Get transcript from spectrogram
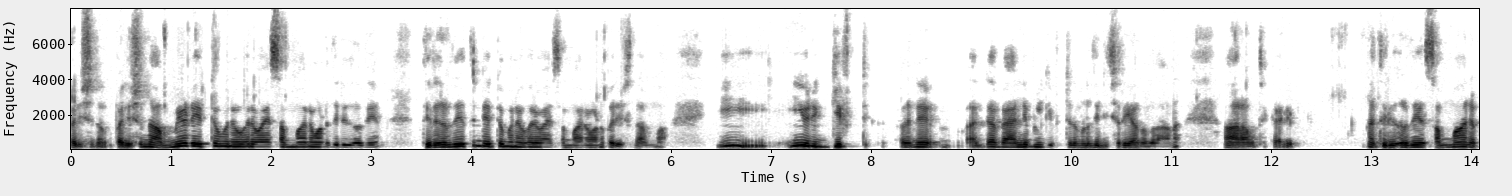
പരിശുദ്ധം പരിശുദ്ധ അമ്മയുടെ ഏറ്റവും മനോഹരമായ സമ്മാനമാണ് തിരുഹൃദയം. തിരുഹൃദയത്തിന്റെ ഏറ്റവും മനോഹരമായ സമ്മാനമാണ് പരിശുദ്ധ അമ്മ. ഈ ഈ ഒരു ഗിഫ്റ്റ് അതിന്റെ അതിന്റെ വാല്യുബിൾ ഗിഫ്റ്റ് നമ്മൾ തിരിച്ചറിയുക എന്നുള്ളതാണ് ആറാമത്തെ കാര്യം. ആ തിരുഹൃദയ സമ്മാനം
